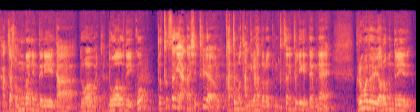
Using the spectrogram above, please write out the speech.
각자 전문가님들이 다 노하우가 있잖아요. 노하우도 있고 음. 또 특성이 약간씩 틀려요. 그렇죠. 같은 뭐 단기를 하더라도 좀 특성이 틀리기 때문에 그런 걸로 여러분들이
